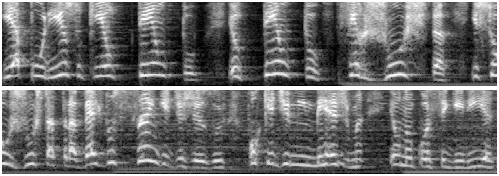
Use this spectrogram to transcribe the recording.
E é por isso que eu tento, eu tento ser justa e sou justa através do sangue de Jesus, porque de mim mesma eu não conseguiria.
